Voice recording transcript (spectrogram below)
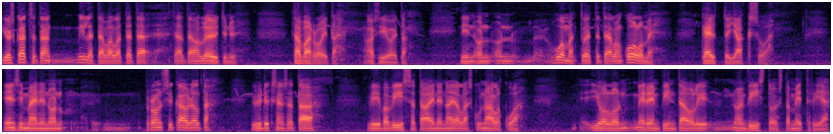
Jos katsotaan, millä tavalla tätä, täältä on löytynyt tavaroita, asioita, niin on, on huomattu, että täällä on kolme käyttöjaksoa. Ensimmäinen on pronssikaudelta 900-500 ennen ajanlaskun alkua, jolloin merenpinta oli noin 15 metriä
